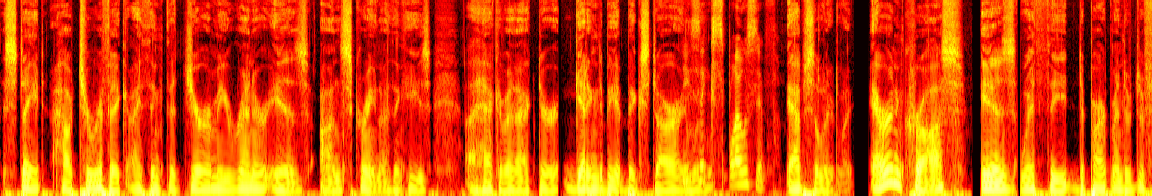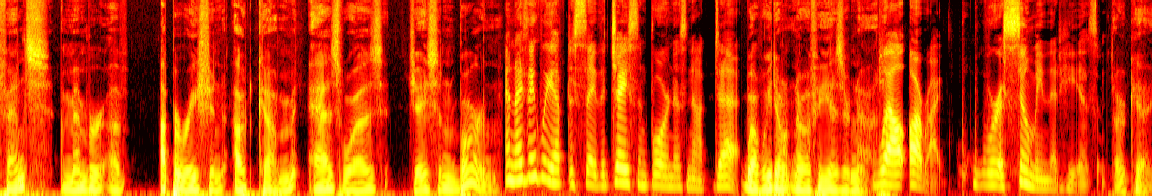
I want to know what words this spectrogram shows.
to state how terrific I think that Jeremy Renner is on screen. I think he's a heck of an actor, getting to be a big star. He's and- explosive. Absolutely. Aaron Cross is with the Department of Defense, a member of Operation Outcome, as was Jason Bourne. And I think we have to say that Jason Bourne is not dead. Well, we don't know if he is or not. Well, all right. We're assuming that he isn't. Okay.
